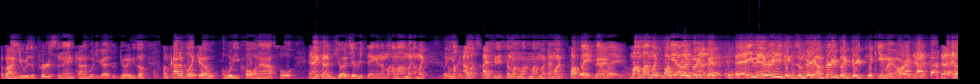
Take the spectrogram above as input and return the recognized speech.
about you as a person and kind of what you guys were doing. Because I'm, I'm kind of like a what you call an asshole, and I kind of judge everything, and I'm I'm, I'm like I'm like, Wait, I'm, an I'm, I see this, I'm, I'm, I'm like I'm like fuck Wait, this no way. I'm, I'm, I'm like fuck, Yeah, I'm like fuck this and, even or anything. 'cause I'm very I'm very like very picky in my art, and, I, and I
